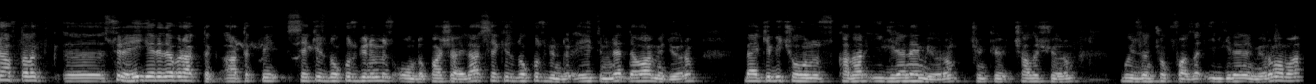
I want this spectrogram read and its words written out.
haftalık e, süreyi geride bıraktık. Artık bir 8-9 günümüz oldu Paşa'yla. 8-9 gündür eğitimine devam ediyorum. Belki birçoğunuz kadar ilgilenemiyorum. Çünkü çalışıyorum. Bu yüzden çok fazla ilgilenemiyorum ama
